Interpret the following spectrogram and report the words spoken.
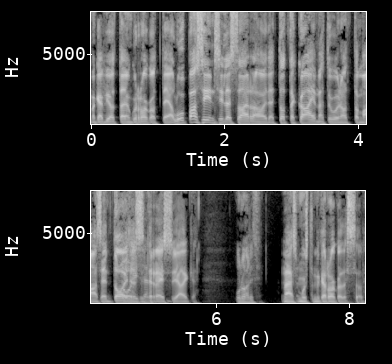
mä kävin ottaa jonkun rokotteen ja lupasin sille sairaanhoitajalle, että totta kai mä tuun ottamaan sen toisen, toisen. sitten reissun jälkeen. Unohdit. Mä en muista, mikä rokote se oli.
